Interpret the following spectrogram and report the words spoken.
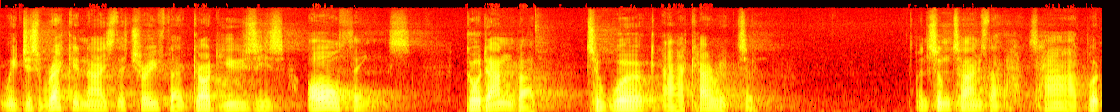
we just recognize the truth that God uses all things, good and bad, to work our character. And sometimes that's hard, but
